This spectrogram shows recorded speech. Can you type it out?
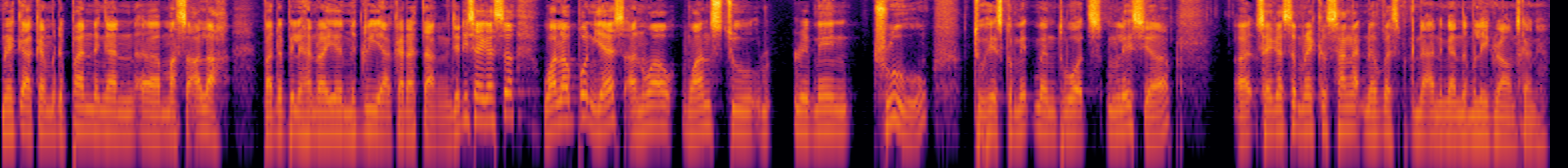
mereka akan berdepan dengan uh, masalah pada pilihan raya negeri yang akan datang. Jadi saya rasa walaupun yes Anwar wants to remain true to his commitment towards Malaysia Uh, saya rasa mereka sangat nervous berkenaan dengan the Malay ground sekarang.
